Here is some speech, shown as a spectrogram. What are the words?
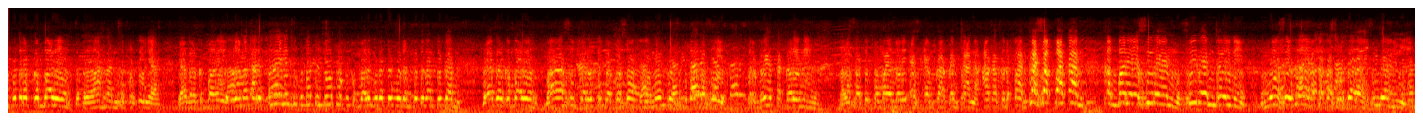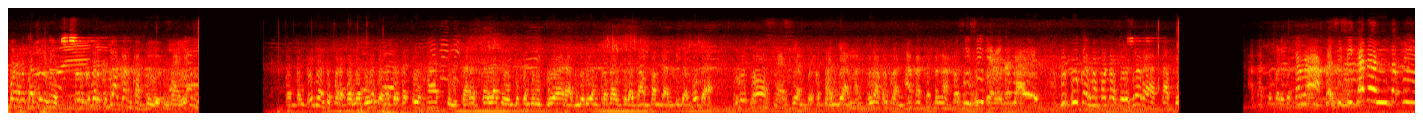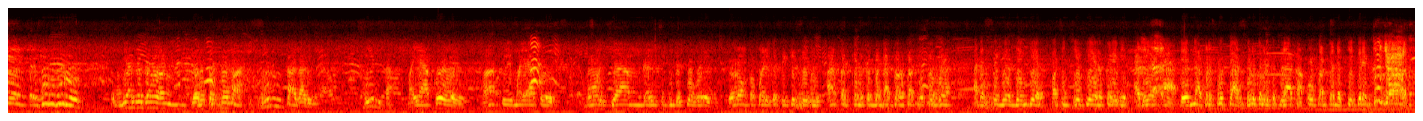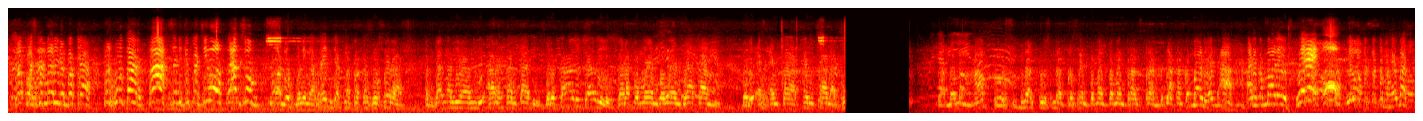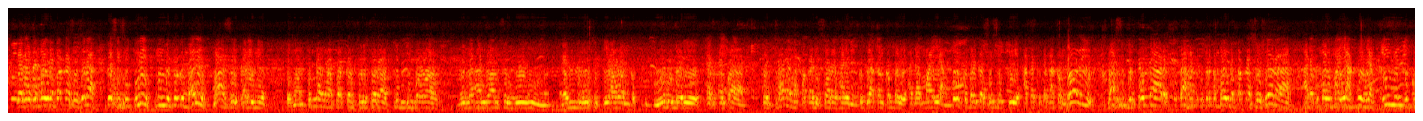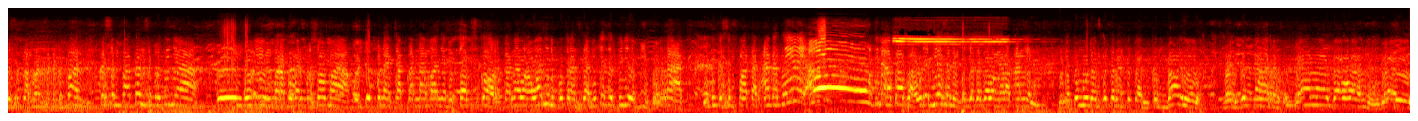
Putar kembali. Setelah perlahan sepertinya. Gagal kembali. Ulama tarik main itu kembali doplok kembali kita tunggu dan kita nantikan gagal kembali. Masih kali tiga kosong. Memimpin kita masih tergeletak kali ini. Salah satu pemain dari SMK Kencana. Akan ke depan. Kesempatan. Kembali Siren. Siren kali ini. Menguasai bola apakah saudara Siren. Kembali ke ini kembali ke belakang kaki sayang Dan tentunya untuk para pemain juga jangan berkecil hati karena sekali lagi untuk menjadi juara, menjadi yang terbaik tidak gampang dan tidak mudah. Perlu proses yang berkepanjangan. Dilakukan akan ke tengah ke sisi kiri terbaik. Berputar apakah saudara tapi akan kembali ke tengah ke sisi kanan tapi terburu-buru. Menjaga gawang dari bersama Sinta kali ini. Sinta Mayakul masih Mayakul Mojang dari segi Bogor dorong kembali ke sisi kiri angkat ke benda bapak saudara ada segel jengger masih jengger kali ini. Ada yang A Dena berputar baru kembali ke belakang. Umpan pendek jengger tujuh lepas kembali nampaknya berputar. Ah sedikit paciwo langsung. Waduh mendengar renjak nampaknya saudara tendangan yang diarahkan tadi berkali-kali para pemain-pemain belakang dari SMK Kencana. Yang memang hampir 99% pemain-pemain transferan ke belakang kembali. NA ada kembali. Oh lewat pertama hebat gagal kembali apakah saudara ke sisi kiri membentuk kembali masih kali ini. Dengan tenang apakah saudara tim di bawah. Gunaan langsung Bung Andrew Setiawan guru dari SMK rencana apakah di sore hari ini. Ke belakang kembali ada Mayang. Terus kembali ke sisi kiri akan ke tengah kembali. Masih berputar. Tahan putar kembali apakah saudara. Ada kembali Mayakul yang ingin ikut serta melangkah ke depan. Kesempatan sepertinya. Boim para pemain bersama untuk menancapkan namanya di top skor karena lawannya di putaran selanjutnya tentunya lebih berat. Ini kesempatan agak lili oh tidak apa-apa. Udah biasa nih penjaga gawang lewat angin. Kita tunggu dan kita nantikan kembali bergetar gala gawang dari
